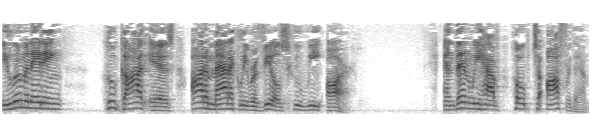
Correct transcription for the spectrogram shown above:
Illuminating who God is automatically reveals who we are. And then we have hope to offer them.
